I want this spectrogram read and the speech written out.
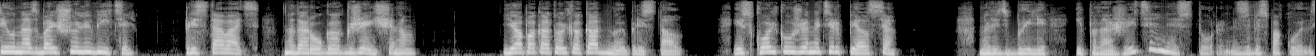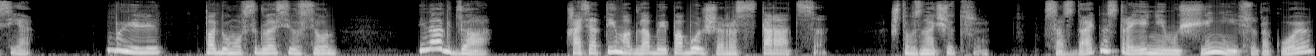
Ты у нас большой любитель приставать на дорогах к женщинам. Я пока только к одной пристал. И сколько уже натерпелся. Но ведь были и положительные стороны, забеспокоилась я. Были, подумав, согласился он. Иногда. Хотя ты могла бы и побольше расстараться. Чтоб, значит, создать настроение мужчине и все такое.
